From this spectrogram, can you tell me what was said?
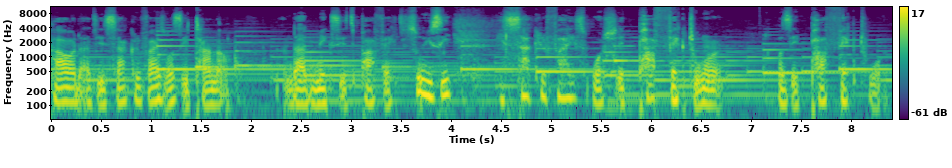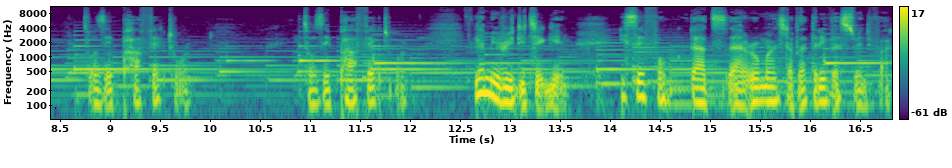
how that His sacrifice was eternal and that makes it perfect. So you see, his sacrifice was a perfect one. It was a perfect one. It was a perfect one. It was a perfect one. Let me read it again. He said, "For that's uh, Romans chapter three, verse twenty-five."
